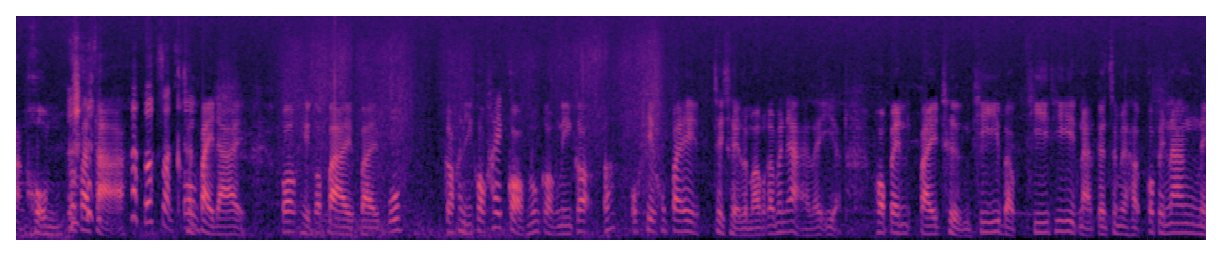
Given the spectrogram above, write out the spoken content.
สังคมเพื่อภาษาสังคฉัมนไปได้ ก็โอเคก็ไปไปปุ๊บก็คราวนี้เขาให้กรอกนู่นกรอกนี้ก็เออโอเคคงไปเฉยๆแล้วมันก็ไม่ได้อ่านรายละเอียด พอเป็นไปถึงที่แบบที่ที่นัดกันใช่ไหมครับ ก็ไปนั่งใน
